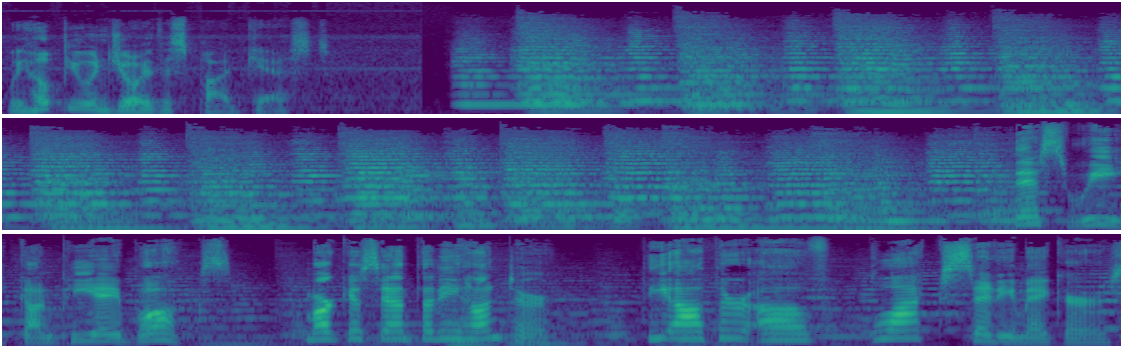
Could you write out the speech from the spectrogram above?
We hope you enjoy this podcast. This week on PA Books, Marcus Anthony Hunter, the author of Black Citymakers.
